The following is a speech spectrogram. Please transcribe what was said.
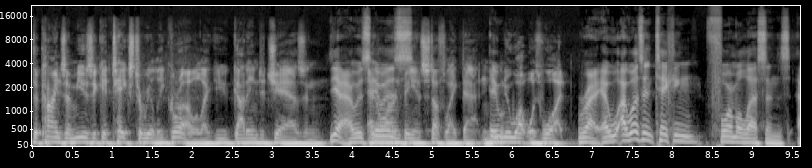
the kinds of music it takes to really grow. Like you got into jazz and yeah, it was and it R and was B and stuff like that, and you it- knew what was what. Right. I, I wasn't taking formal lessons a-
